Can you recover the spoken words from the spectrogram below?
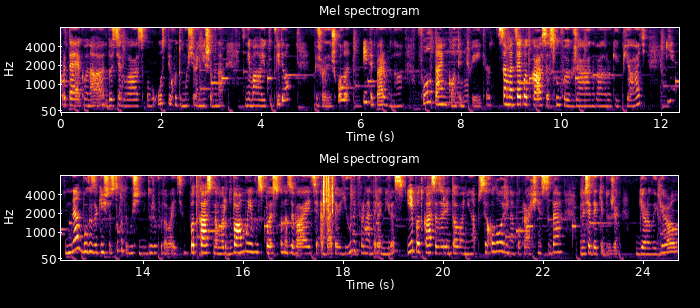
про те, як вона досягла свого успіху, тому що раніше вона знімала youtube відео, пішла зі школи, і тепер вона full-time content creator. Саме цей подкаст я слухаю вже напевно років 5 і не буду закінчити слухати, тому що мені дуже подобається. Подкаст номер 2 в моєму списку називається A Better You від Фернанде Рамірес. І подкасти зорієнтовані на психологію, на покращення себе. Вони всі такі дуже girly girl,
